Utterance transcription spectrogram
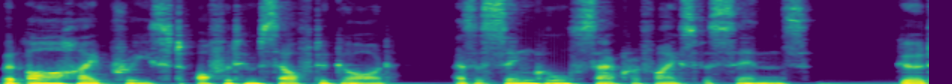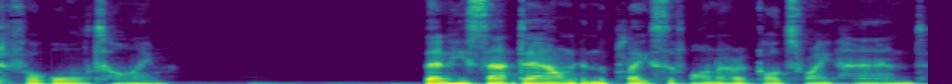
But our high priest offered himself to God as a single sacrifice for sins, good for all time. Then he sat down in the place of honor at God's right hand.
